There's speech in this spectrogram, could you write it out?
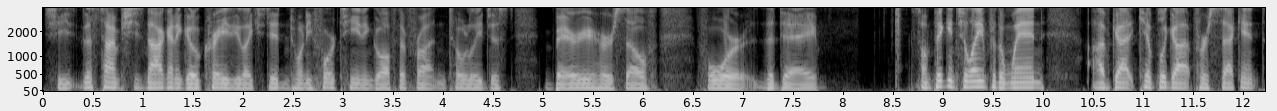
She this time she's not going to go crazy like she did in 2014 and go off the front and totally just bury herself for the day. So I'm picking Shalane for the win. I've got Kiplagat for second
